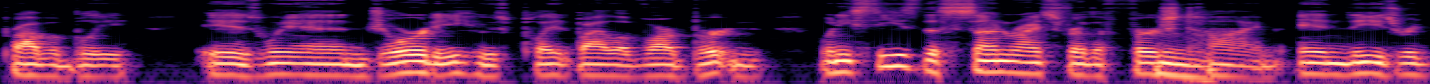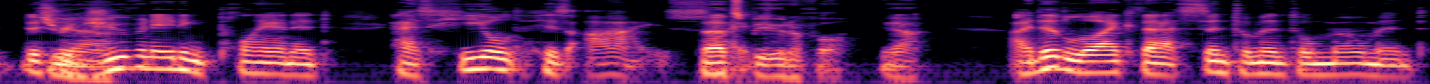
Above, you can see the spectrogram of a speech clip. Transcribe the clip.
probably is when Geordi, who's played by LeVar Burton, when he sees the sunrise for the first Hmm. time and these re- this Yeah. rejuvenating planet has healed his eyes. That's beautiful. Yeah. I did like that sentimental moment.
